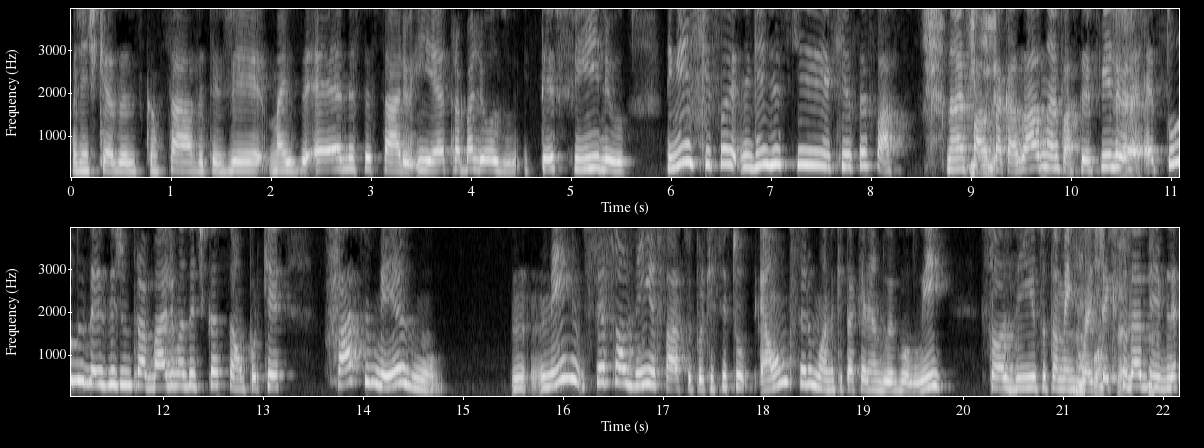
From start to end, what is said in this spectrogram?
a gente quer às vezes descansar, ver TV, mas é necessário e é trabalhoso. E ter filho. Ninguém disse que, foi, ninguém disse que, que ia ser fácil. Não é fácil estar tá casado, não é fácil ter filho, é, é, é tudo exige um trabalho e uma dedicação, porque fácil mesmo. Nem ser sozinho é fácil, porque se tu é um ser humano que está querendo evoluir, sozinho tu também não vai consegue. ter que estudar a Bíblia,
